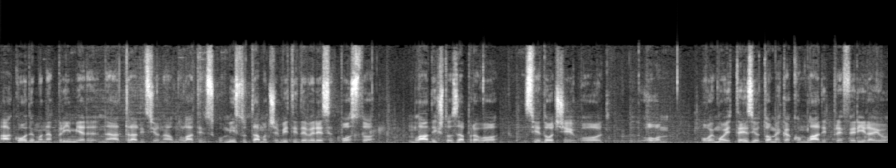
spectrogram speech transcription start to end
a ako odemo na primjer na tradicionalnu latinsku misu, tamo će biti 90% mladih, što zapravo svjedoči o ovom, ovoj mojoj tezi o tome kako mladi preferiraju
